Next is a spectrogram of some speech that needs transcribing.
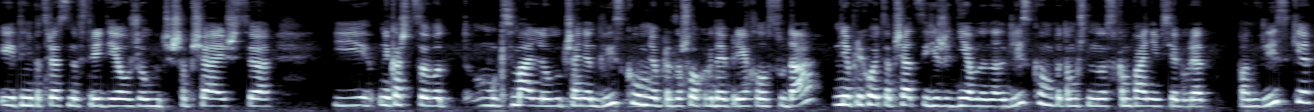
и ты непосредственно в среде уже учишь, общаешься. И мне кажется, вот максимальное улучшение английского у меня произошло, когда я приехала сюда. Мне приходится общаться ежедневно на английском, потому что у нас в компании все говорят по-английски.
